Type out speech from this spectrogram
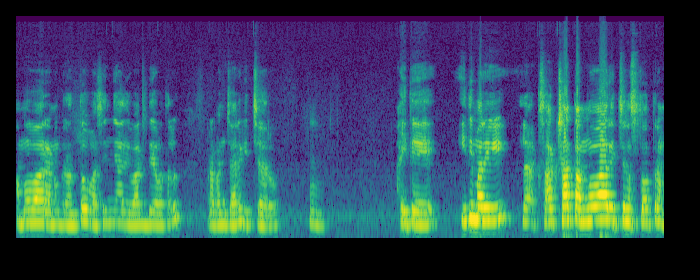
అమ్మవారి అనుగ్రహంతో వసిన్యాది వాగ్దేవతలు ప్రపంచానికి ఇచ్చారు. హ్మ్. అయితే ఇది మరి సాక్షాత్ అమ్మవారు ఇచ్చిన స్తోత్రం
